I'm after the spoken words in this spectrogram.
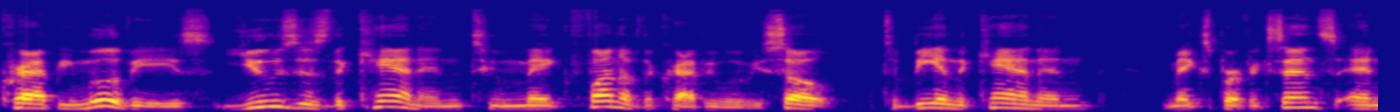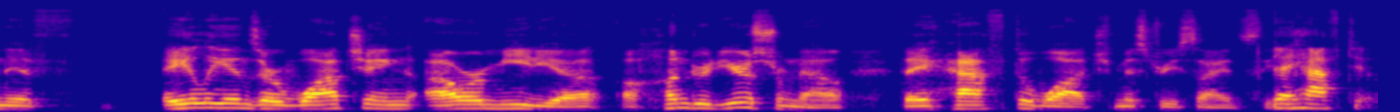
crappy movies uses the canon to make fun of the crappy movies. So to be in the canon makes perfect sense. And if aliens are watching our media a hundred years from now, they have to watch Mystery Science Theater. They have to.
